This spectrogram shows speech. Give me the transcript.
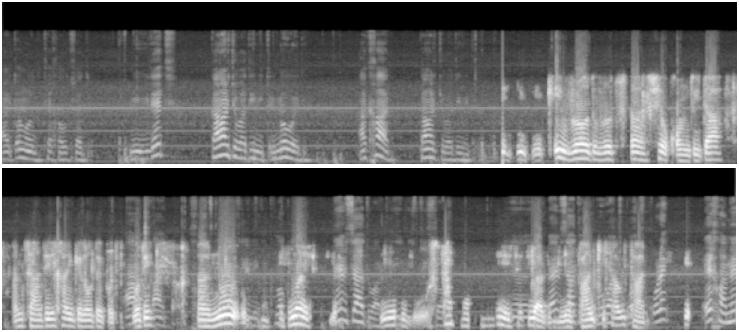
ამიტომ მოდით ახლა უცად მივიდეთ. გამარჯობა დიმიტრი, მოვედი. აქ ხარ? გამარჯობა დიმიტრი. კი ვროდ ვროდ და შევყონდი და ან ძალიან დიდი ხანი გელოდებოდი. მოდი. ნუ ძმაი მე მზად ვარ. ისეთი არის ბანკისავით არის. ეხლა მე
